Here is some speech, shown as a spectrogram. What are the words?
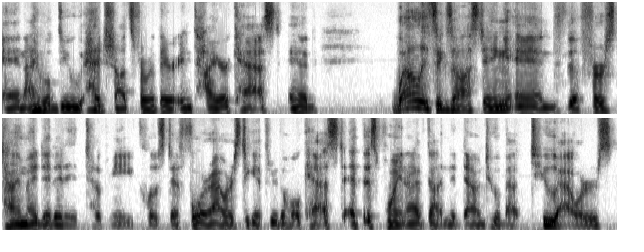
and I will do headshots for their entire cast and. Well, it's exhausting. And the first time I did it, it took me close to four hours to get through the whole cast. At this point, I've gotten it down to about two hours.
